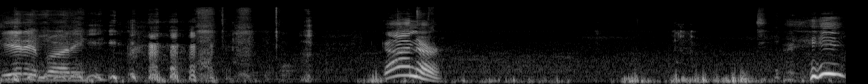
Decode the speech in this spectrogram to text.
Get it, buddy. Gunner.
